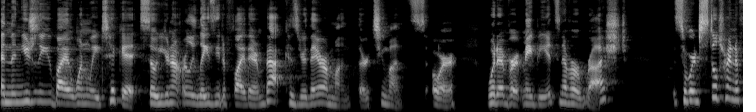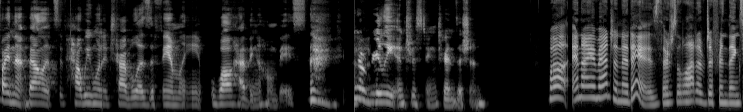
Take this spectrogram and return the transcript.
And then usually you buy a one way ticket. So you're not really lazy to fly there and back because you're there a month or two months or whatever it may be. It's never rushed. So we're still trying to find that balance of how we want to travel as a family while having a home base. a really interesting transition. Well, and I imagine it is. There's a lot of different things.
